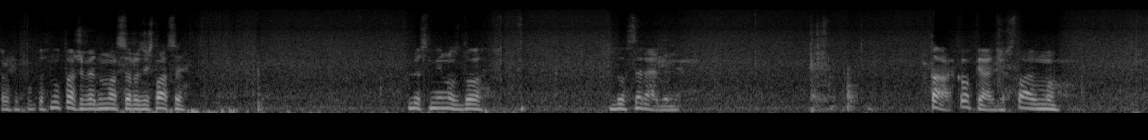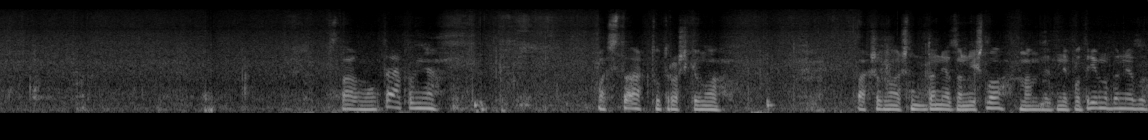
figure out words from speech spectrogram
Трохи попис. Ну теж видно, нас розійшлася плюс-мінус до, до середини. Так, опять же, ставимо. Ставимо утеплення. Ось так, тут трошки воно так, щоб воно донизу не йшло, нам не, не потрібно донизу.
